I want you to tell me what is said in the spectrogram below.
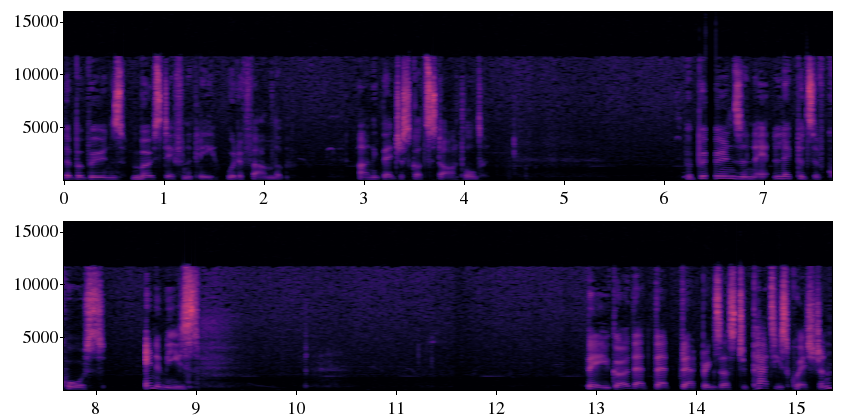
the baboons most definitely would have found them. I think they just got startled. Baboons and leopards, of course, enemies. There you go. That, that, that brings us to Patty's question.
